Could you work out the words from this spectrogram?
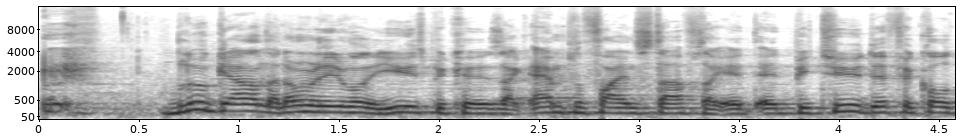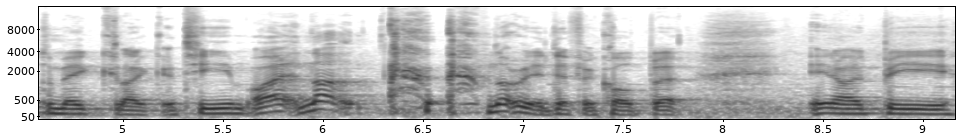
Blue Galland I don't really want to use because like amplifying stuff, like it, it'd be too difficult to make like a team. Well, not, not really difficult, but you know, it'd be,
